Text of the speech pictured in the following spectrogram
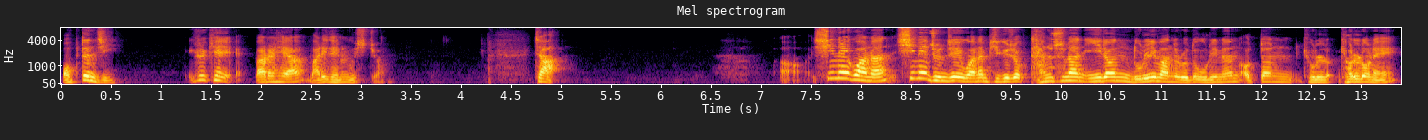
없든지 그렇게 말을 해야 말이 되는 것이죠. 자, 어, 신에 관한 신의 존재에 관한 비교적 단순한 이런 논리만으로도 우리는 어떤 결론에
